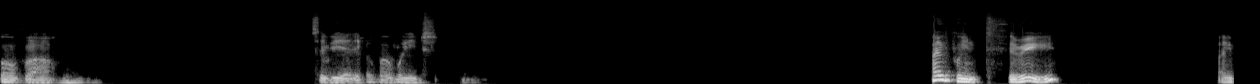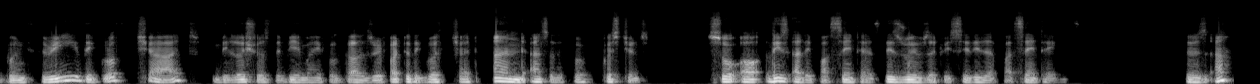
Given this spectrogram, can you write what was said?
over severely overweight. Five point three. 5.3, the growth chart below shows the BMI for girls. Refer to the growth chart and answer the four questions. So uh, these are the percentiles. These waves that we see, these are percentiles. Those are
